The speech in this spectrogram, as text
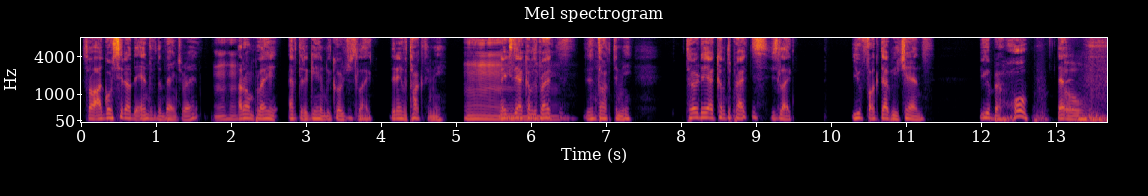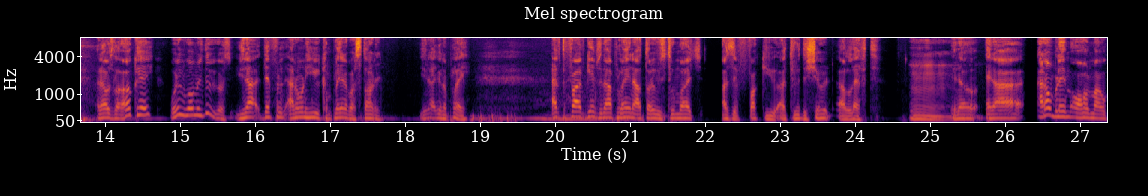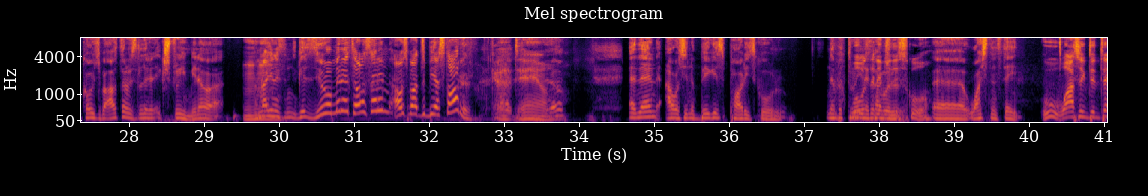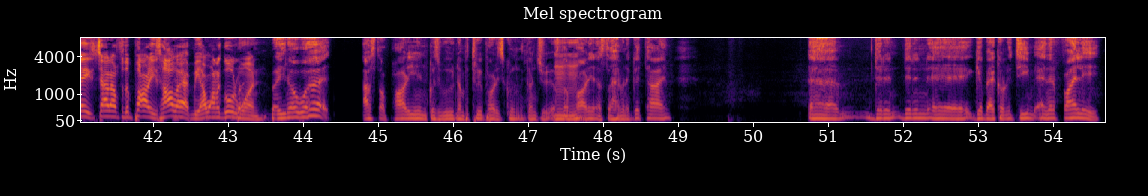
So I go sit at the end of the bench, right? Mhm. I don't play. After the game, the coach was like, "They didn't even talk to me." Mm. Next day I come to practice, didn't talk to me. Third day I come to practice, he's like, "You fucked up your chance. You better hope that." Oh, And I was like, "Okay, what do you want me to do?" He goes, "You're not definitely. I don't want to hear you complain about starting. You're not gonna play." After five games of not playing, I thought it was too much. I said, "Fuck you." I threw the shirt. I left. Mm. You know, and I I don't blame all my coach, but I thought it was a little extreme. You know, I- I'm not Mhm. gonna get zero minutes all of a sudden. I was about to be a starter. God damn. You know, and then I was in the biggest party school, number three What was in the the name of the school? uh, Washington State. Ooh, Washington State. Shout out for the parties. Holla at me. I want to go to one. But you know what? I started partying because we were number three party school in the country. I started Mhm. partying. I started having a good time. Um, didn't didn't uh, get back on the team, and then finally,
